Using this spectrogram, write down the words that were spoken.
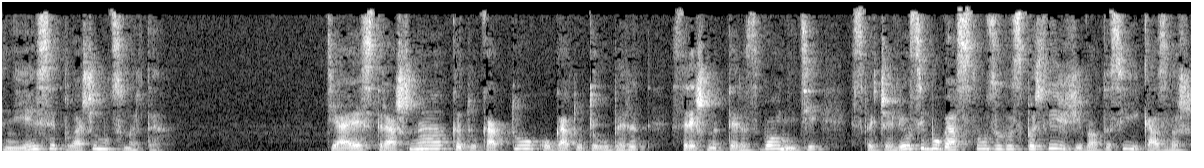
Ние се плашим от смъртта. Тя е страшна, като както когато те оберат, срещнат те разбойници, спечелил си богатство, за да спасиш живота си и казваш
